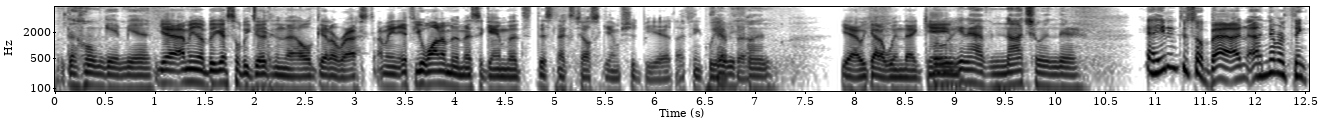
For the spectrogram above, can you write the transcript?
the home game. Yeah, Yeah, I mean, I guess he'll be good and he'll get a rest. I mean, if you want him to miss a game, that's this next Chelsea game should be it. I think we that'd have to. fun. Yeah, we got to win that But game. we're gonna have Nacho in there. Yeah, he didn't do so bad. I, I never think.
